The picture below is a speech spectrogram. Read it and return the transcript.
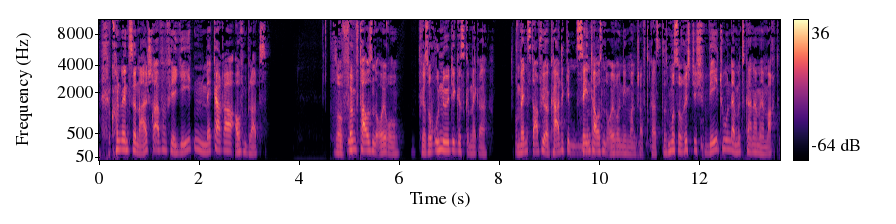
Konventionalstrafe für jeden Meckerer auf dem Platz. So 5000 Euro für so unnötiges Gemecker. Und wenn es dafür eine Karte gibt, 10.000 Euro in die Mannschaftskasse. Das muss so richtig wehtun, damit es keiner mehr macht.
